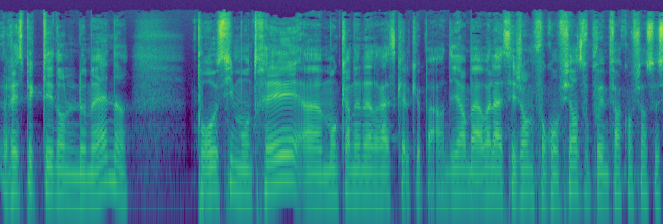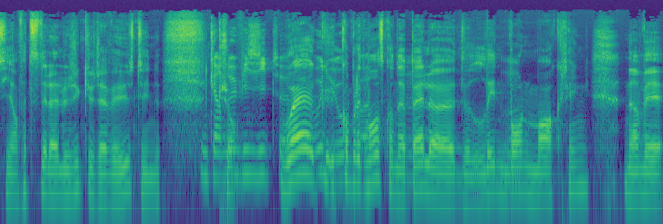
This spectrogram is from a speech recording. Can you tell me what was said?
respectés dans le domaine pour aussi montrer euh, mon carnet d'adresse quelque part. Dire, bah voilà, ces gens me font confiance, vous pouvez me faire confiance aussi. En fait, c'était la logique que j'avais eue. C'était une, Une carte Pure- de visite. euh, Ouais, audio, complètement quoi. ce qu'on Mm. appelle euh, de l'inbound marketing. Non, mais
